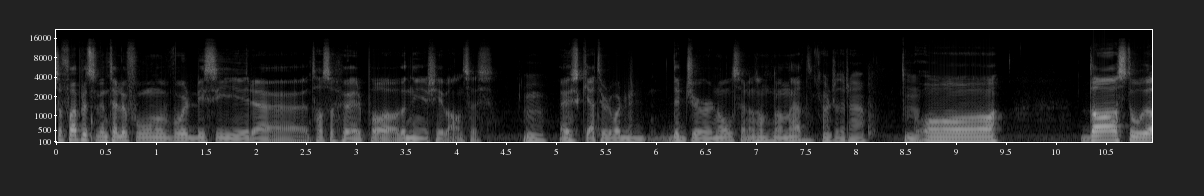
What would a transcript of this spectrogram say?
så får jeg plutselig en telefon hvor de sier eh, ta så hør på den nye skiva hans. Mm. Jeg husker, jeg tror det var The Journals eller noe sånt. noe het. Kanskje det er Mm. Og da sto det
